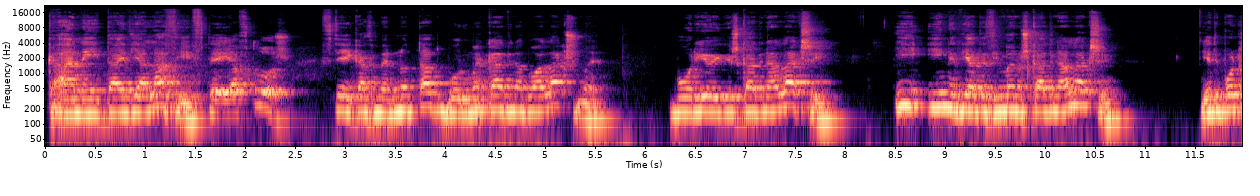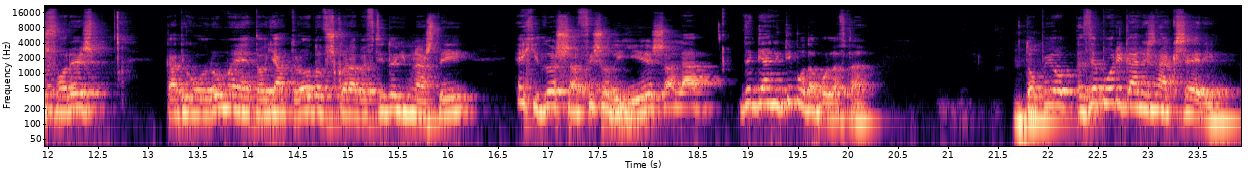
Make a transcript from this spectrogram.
Κάνει τα ίδια λάθη, φταίει αυτός, φταίει η καθημερινότητά του, μπορούμε κάτι να το αλλάξουμε. Μπορεί ο ίδιος κάτι να αλλάξει ή είναι διατεθειμένος κάτι να αλλάξει. Γιατί πολλές φορές κατηγορούμε το γιατρό, το φυσικοραπευτή, το γυμναστή, έχει δώσει σαφείς οδηγίες αλλά δεν κάνει τίποτα από όλα Το οποίο δεν μπορεί κανείς να ξέρει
